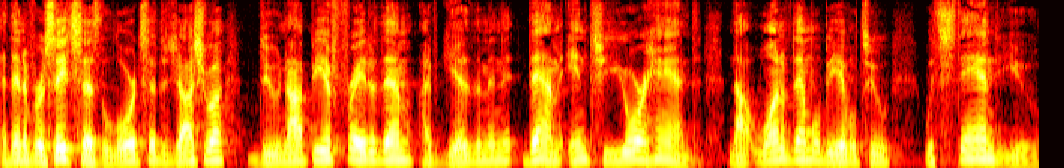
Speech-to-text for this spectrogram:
And then in verse 8 says, The Lord said to Joshua, Do not be afraid of them. I've given them, in, them into your hand. Not one of them will be able to withstand you.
